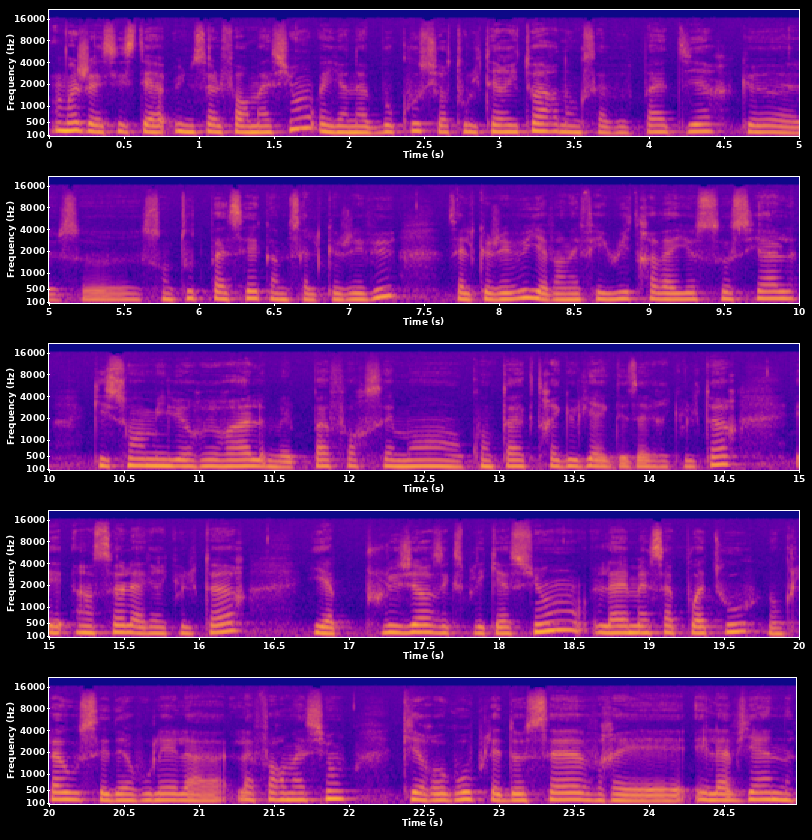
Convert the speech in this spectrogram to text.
Moi, j'ai assisté à une seule formation et il y en a beaucoup sur tout le territoire, donc ça ne veut pas dire qu'elles se sont toutes passées comme celles que j'ai vues. Celles que j'ai vues, il y avait en effet huit travailleuses sociales qui sont en milieu rural, mais pas forcément en contact régulier avec des agriculteurs, et un seul agriculteur. Il y a plusieurs explications. La MSA Poitou, donc là où s'est déroulée la, formation, qui regroupe les Deux-Sèvres et, la Vienne,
